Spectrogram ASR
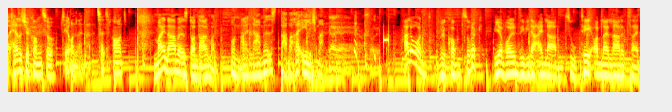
Herzlich willkommen zu T-Online-Ladezeit. Und Mein Name ist Don Dahlmann. Und mein Name ist Barbara Ehlichmann. Ja, ja, ja, ja sorry. Hallo und willkommen zurück. Wir wollen Sie wieder einladen zu T-Online-Ladezeit,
